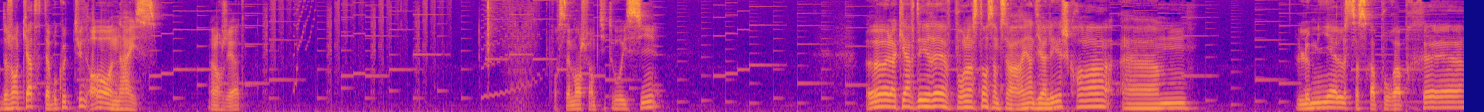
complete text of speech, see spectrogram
Donjon 4, t'as beaucoup de thunes Oh, nice Alors j'ai hâte. Forcément, je fais un petit tour ici. Euh, la cave des rêves, pour l'instant, ça me sert à rien d'y aller, je crois. Euh, le miel, ça sera pour après.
